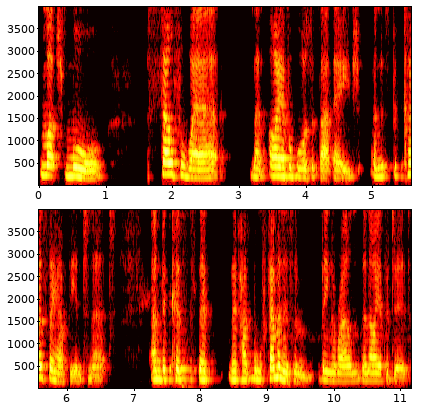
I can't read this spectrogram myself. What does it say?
much more self-aware than I ever was at that age. And it's because they have the internet and because they've, they've had more feminism being around than I ever did.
